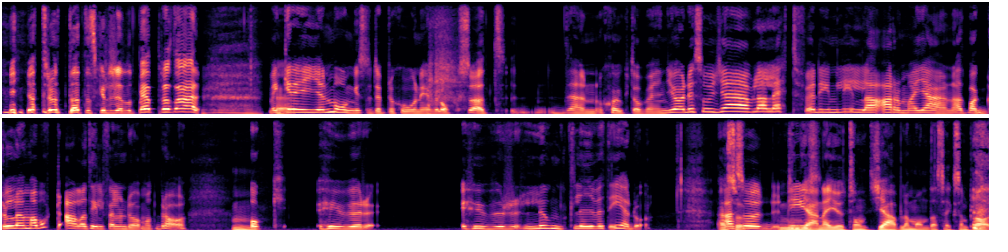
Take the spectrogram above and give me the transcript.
Jag trodde att det skulle kännas bättre så här. Men Eh. grejen med ångest och depression är väl också att den sjukdomen gör det så jävla lätt för din lilla arma hjärna att bara glömma bort alla tillfällen du har mått bra. Mm. Och hur, hur lugnt livet är då. Alltså, Alltså, är min ju- hjärna är ju ett sånt jävla måndagsexemplar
